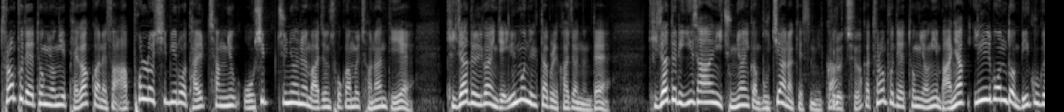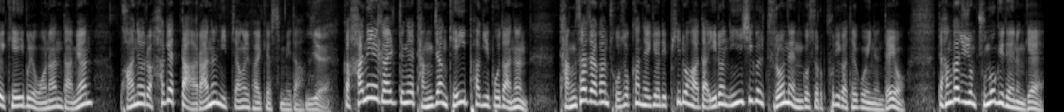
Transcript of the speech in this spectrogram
트럼프 대통령이 백악관에서 아폴로 11호 달 착륙 50주년을 맞은 소감을 전한 뒤에 기자들과 이제 일문일답을 가졌는데 기자들이 이 사안이 중요하니까 묻지 않았겠습니까? 그렇죠. 그러니까 트럼프 대통령이 만약 일본도 미국의 개입을 원한다면 관여를 하겠다라는 입장을 밝혔습니다. 예. 그러니까 한일 갈등에 당장 개입하기보다는 당사자 간 조속한 해결이 필요하다 이런 인식을 드러낸 것으로 풀이가 되고 있는데요. 근데 한 가지 좀 주목이 되는 게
